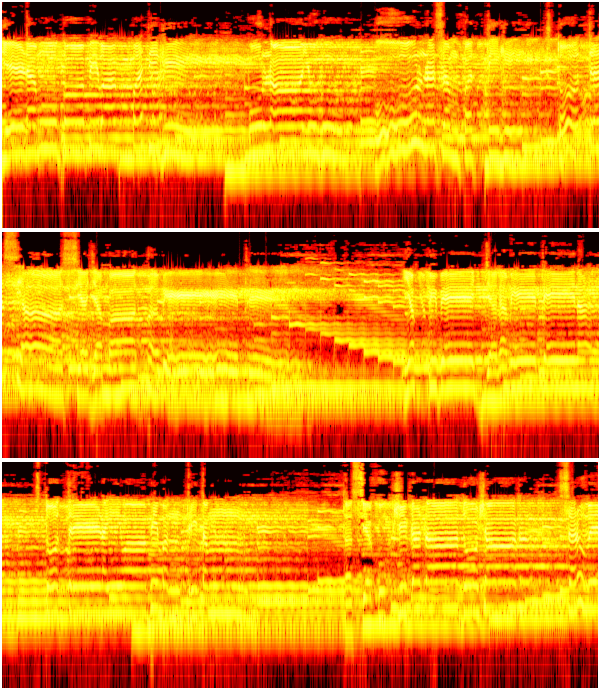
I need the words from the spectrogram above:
येडमूकोऽपि वाक्पतिः। पूर्णायुः पूर्णसम्पत्तिः स्तोत्रस्यास्य जपात् भवेत् यः पिबेज्जलमेतेन स्तोत्रेणैवाभिमन्त्रितम्। तस्य कुक्षिगता दोषाः सर्वे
